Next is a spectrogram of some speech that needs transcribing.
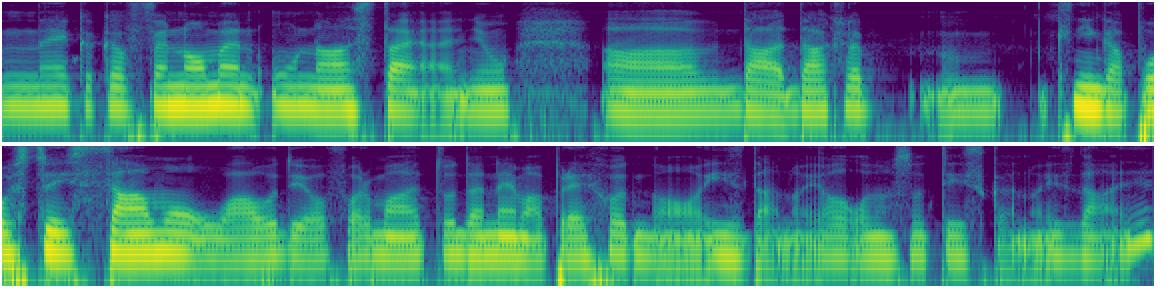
nekakav fenomen u nastajanju. da, dakle, knjiga postoji samo u audio formatu, da nema prethodno izdano, jel? odnosno tiskano izdanje.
